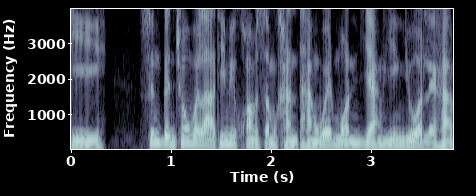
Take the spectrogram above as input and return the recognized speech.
ที ซึ่งเป็นช่วงเวลาที่มีความสำคัญทางเวทมนต์อย่างยิ่งยวดเลยครับ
